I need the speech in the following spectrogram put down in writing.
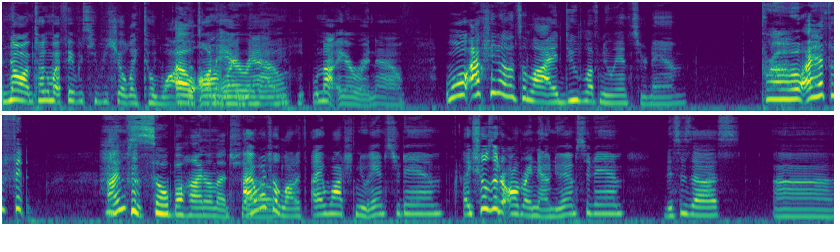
No, I'm talking about favorite TV show like to watch. Oh, on on, air right right now. now? Well, not air right now. Well, actually, no, that's a lie. I do love New Amsterdam. Bro, I have to fit. I'm so behind on that show. I watch a lot of. I watch New Amsterdam, like shows that are on right now. New Amsterdam, This Is Us, uh,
